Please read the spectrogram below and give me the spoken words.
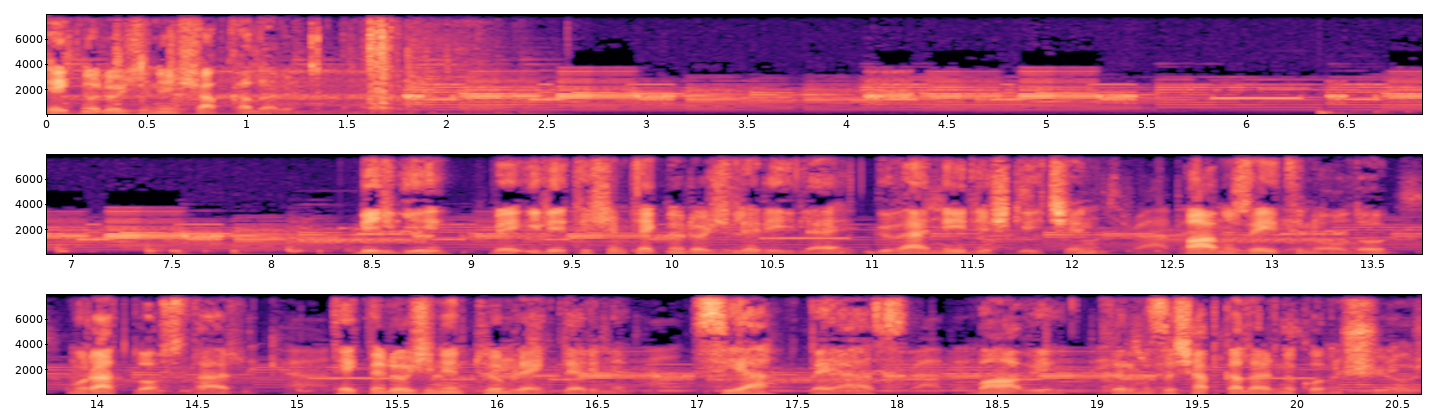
Teknolojinin şapkaları. Bilgi ve iletişim teknolojileriyle güvenli ilişki için Banu Zeytinoğlu, Murat Lostar, teknolojinin tüm renklerini, siyah, beyaz, mavi, kırmızı şapkalarını konuşuyor.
